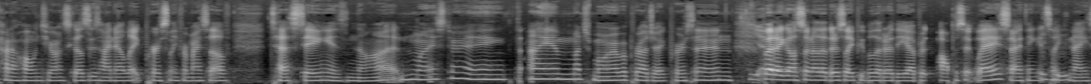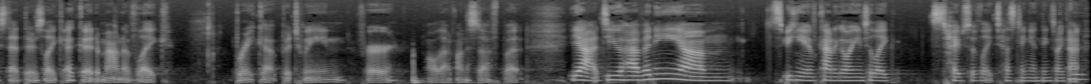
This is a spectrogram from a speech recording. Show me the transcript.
kind of hone to your own skills. Because I know, like personally for myself, testing is not my strength. I am much more of a project person, Yeah. but I also know that there's like people that are the oppo- opposite way. So I think it's like nice that there's like a good amount of like breakup between for all that fun of stuff. But yeah, do you have any um speaking of kind of going into like types of like testing and things like that, mm.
